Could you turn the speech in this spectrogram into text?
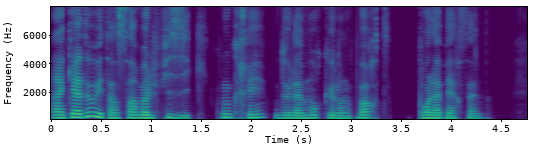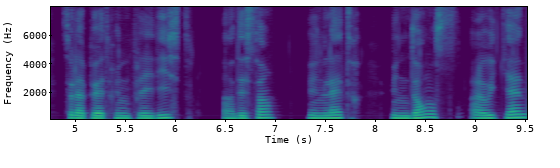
Un cadeau est un symbole physique, concret, de l'amour que l'on porte pour la personne. Cela peut être une playlist, un dessin, une lettre, une danse, un week-end,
